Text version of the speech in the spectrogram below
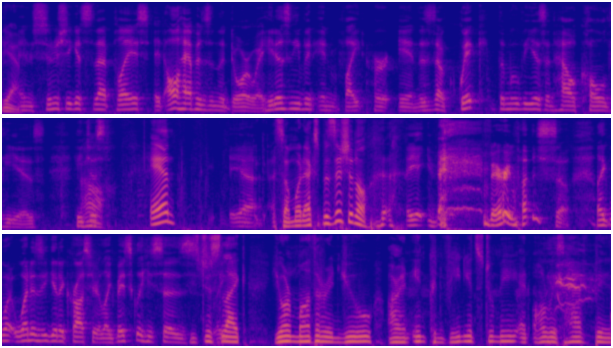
Yeah. And as soon as she gets to that place, it all happens in the doorway. He doesn't even invite her in. This is how quick the movie is and how cold he is. He oh. just and yeah. somewhat expositional. Very much so. Like, what what does he get across here? Like, basically, he says He's just like, your mother and you are an inconvenience to me and always have been.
